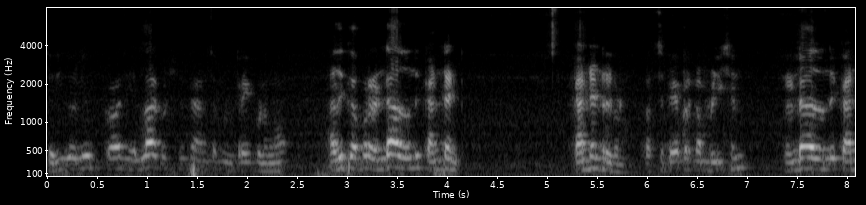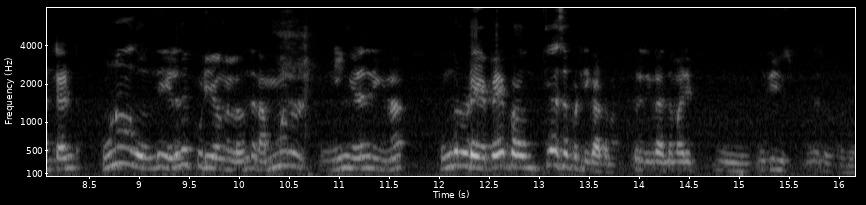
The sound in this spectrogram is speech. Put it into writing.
தெரிஞ்சவரையும் பிகாஸ் எல்லா கொஸ்டினுக்கும் ஆன்சர் பண்ணி ட்ரை பண்ணணும். அதுக்கப்புறம் ரெண்டாவது வந்து கண்டென்ட் கண்டென்ட் இருக்கணும். ஃபர்ஸ்ட் பேப்பர் கம்ப்ளீஷன் ரெண்டாவது வந்து கண்டென்ட் மூணாவது வந்து எழுதக்கூடியவங்களை வந்து நம்ம நீங்கள் எழுதுனீங்கன்னா உங்களுடைய பேப்பரை வந்து வித்தியாசப்படுத்தி காட்டணும். புரியுதுங்களா? இந்த மாதிரி இது யூஸ் என்ன சொல்கிறது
